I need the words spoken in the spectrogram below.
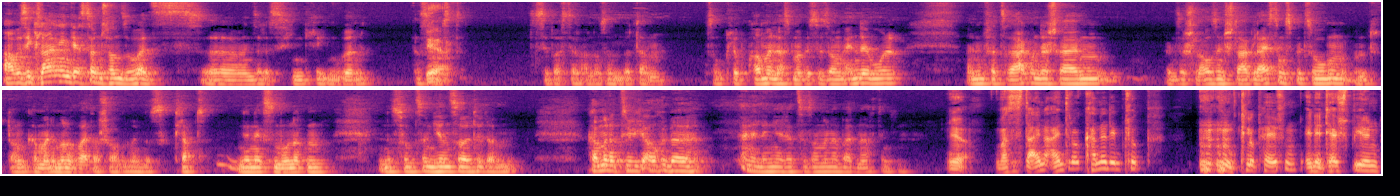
Aber sie klangen gestern schon so, als äh, wenn sie das hinkriegen würden. Das ja. heißt, Sebastian Andersson wird dann zum Club kommen, erstmal bis Saisonende wohl einen Vertrag unterschreiben. Wenn sie schlau sind, stark leistungsbezogen und dann kann man immer noch weiterschauen. Wenn das klappt in den nächsten Monaten, wenn das funktionieren sollte, dann kann man natürlich auch über eine längere Zusammenarbeit nachdenken. Ja. Was ist dein Eindruck? Kann er dem Club, Club helfen? In den Testspielen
